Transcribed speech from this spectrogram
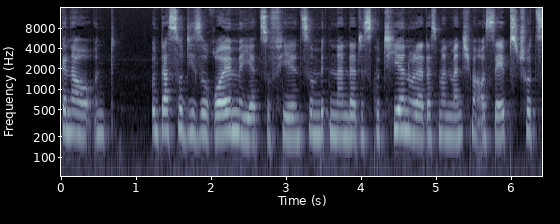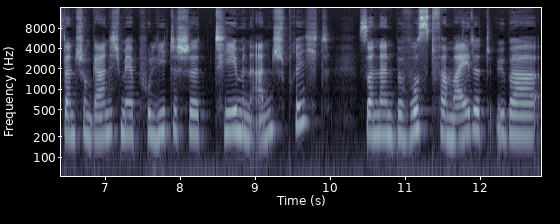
genau. Und und dass so diese Räume jetzt so fehlen zum Miteinander diskutieren oder dass man manchmal aus Selbstschutz dann schon gar nicht mehr politische Themen anspricht, sondern bewusst vermeidet, über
